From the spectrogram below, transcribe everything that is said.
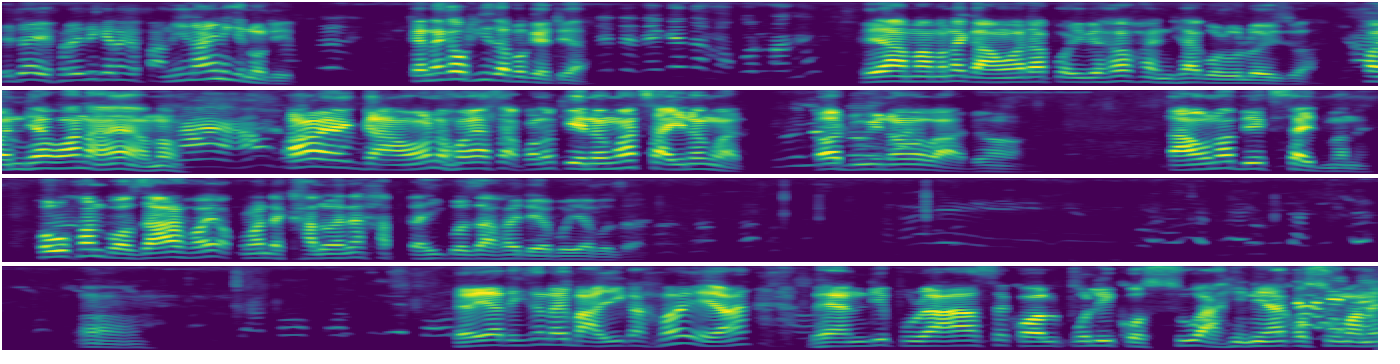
এতিয়া এইফালেদি কেনেকৈ পানী নাই নেকি নদীত কেনেকৈ উঠি যাবগৈ এতিয়া এয়া আমাৰ মানে গাঁৱৰ এটা পৰিৱেশ হয় সন্ধিয়া গৰু লৈ যোৱা সন্ধিয়া হোৱা নাই আৰু ন অ গাঁৱৰ নহয় আছে আপোনালোক কেই নং ৱাৰ্ড চাৰি নং ৱাৰ্ড অ দুই নং ৱাৰ্ড অ টাউনৰ বেক চাইড মানে সৰুখন বজাৰ হয় অকণমান দেখালো হেঁতেন সাপ্তাহিক বজাৰ হয় দেওবৰীয়া বজাৰ অ এয়া দেখিছেনে এই বাৰী কাষৰ এয়া ভেন্দি পুৰা আছে কলপুলি কচু আহিনীয়া কচু মানে।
